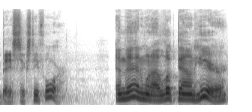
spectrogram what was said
base 64. And then when I look down here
